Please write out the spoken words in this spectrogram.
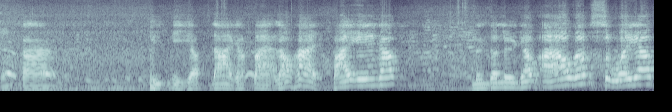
ตรงกลางพลิกหนีครับได้ครับแตะแล้วให้ไปเองครับหนึ่งต่อหนึ่งครับเอาครับสวยครับ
